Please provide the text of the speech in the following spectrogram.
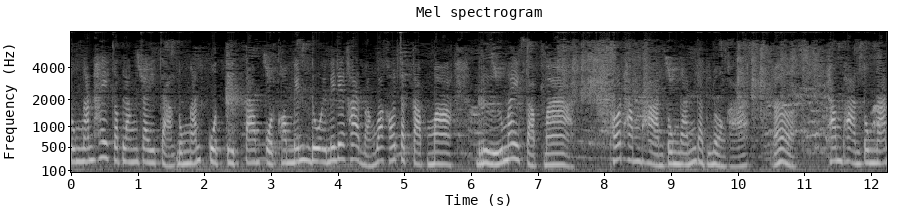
ตรงนั้นให้กำลังใจจากตรงนั้นกดติดตามกดคอมเมนต์โดยไม่ได้คาดหวังว่าเขาจะกลับมา หรือไม่กลับมา เขาทำผ่านตรงนั้นค่ะพี่น้องคะเออทำผ่านตรงนั้น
